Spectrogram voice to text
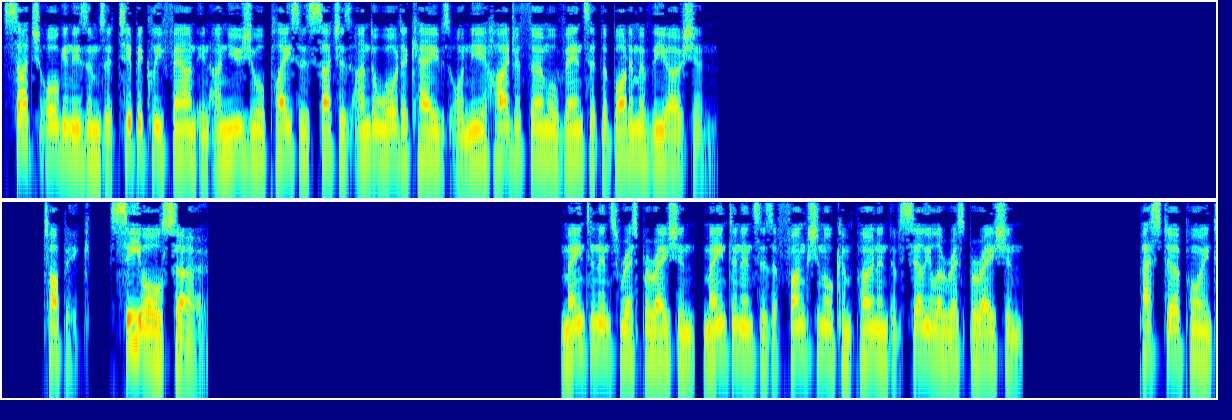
Such organisms are typically found in unusual places such as underwater caves or near hydrothermal vents at the bottom of the ocean. See also Maintenance respiration – Maintenance as a functional component of cellular respiration Pasteur point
